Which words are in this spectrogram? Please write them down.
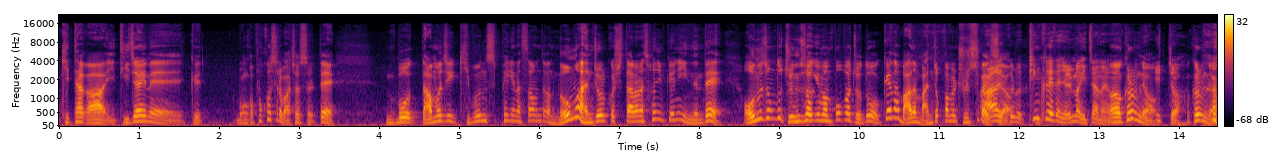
기타가 이 디자인에 그 뭔가 포커스를 맞췄을 때 뭐 나머지 기본 스펙이나 사운드가 너무 안 좋을 것이다라는 선입견이 있는데 어느 정도 준수하게만 뽑아줘도 꽤나 많은 만족감을 줄 수가 아, 있어요. 그러면 핑크에 대한 열망 있잖아요. 어, 그럼요. 있죠. 그럼요.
